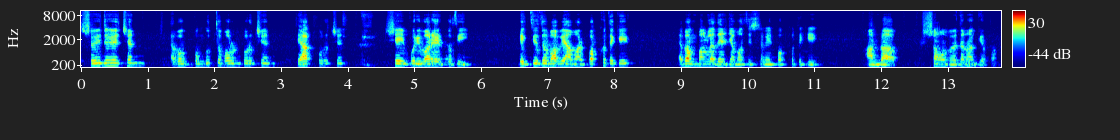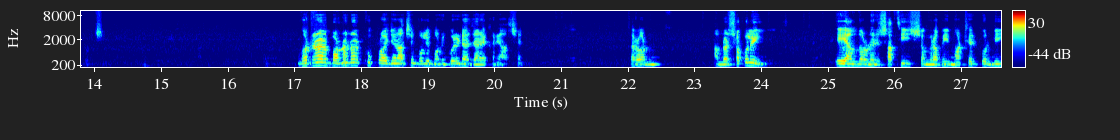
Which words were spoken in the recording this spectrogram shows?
শহীদ হয়েছেন এবং পঙ্গুত্ব বরণ করেছেন। ত্যাগ করেছেন, সেই পরিবারের প্রতি ব্যক্তিগতভাবে আমার পক্ষ থেকে এবং বাংলাদেশ জামাত ইসলামের পক্ষ থেকে আমরা সমবেদনা জ্ঞাপন করছি। ঘটনার বর্ণনার খুব প্রয়োজন আছে বলে মনে করি না যারা এখানে আছেন। কারণ আমরা সকলেই এই আন্দোলনের সাথী, সংগ্রামী, মাঠের কর্মী,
